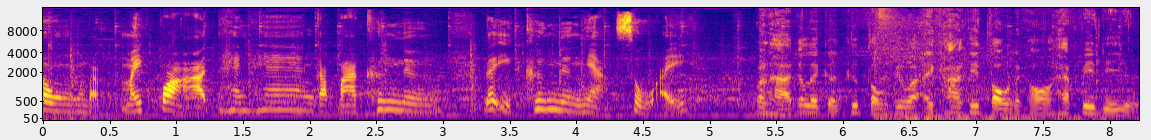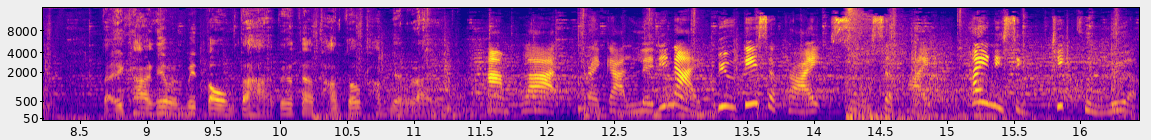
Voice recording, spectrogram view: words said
ทรงแบบไม้กวาดแห้งๆกลับมาครึ่งหนึ่งและอีกครึ่งหนึ่งเนี่ยสวย ปัญหาก็เลยเกิดขึ้นตรงที่ว่าไอ้ข้างที่ตรงเนี่ยเขาแฮปปี้ดีอยู่ แต่ไอ้ข้างที่มันไม่ตรงแต่หากจะทำต้องทำอย่างไรห้ามพลาดรายการ Lady Night Beauty Surprise สวยเซอร์ไพรส์ให้ในสิ่งที่คุณเลือก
